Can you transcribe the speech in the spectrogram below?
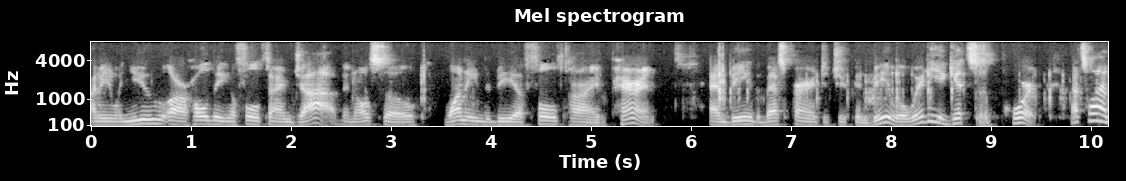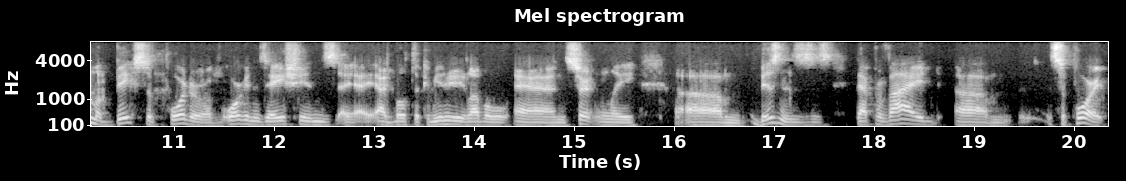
I mean, when you are holding a full time job and also wanting to be a full time parent, and being the best parent that you can be. Well, where do you get support? That's why I'm a big supporter of organizations at both the community level and certainly um, businesses that provide um, support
